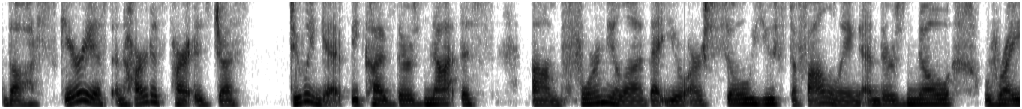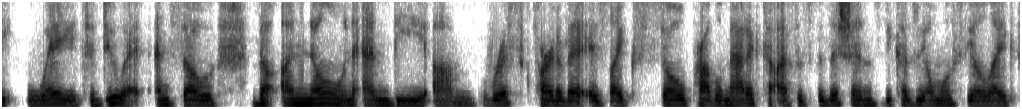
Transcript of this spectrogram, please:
the scariest and hardest part is just doing it because there's not this um, formula that you are so used to following, and there's no right way to do it. And so the unknown and the um, risk part of it is like so problematic to us as physicians because we almost feel like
